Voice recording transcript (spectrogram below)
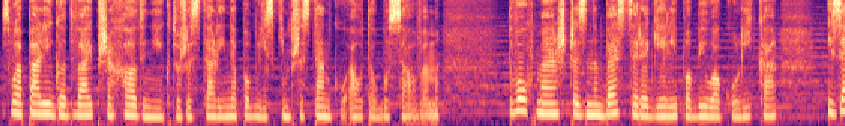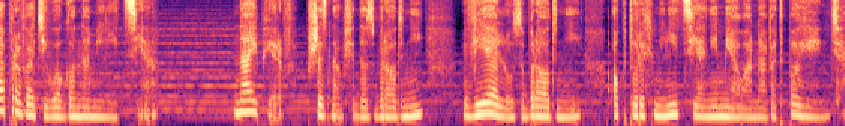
Złapali go dwaj przechodni, którzy stali na pobliskim przystanku autobusowym. Dwóch mężczyzn bez ceregieli pobiło kulika i zaprowadziło go na milicję. Najpierw przyznał się do zbrodni, wielu zbrodni, o których milicja nie miała nawet pojęcia.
